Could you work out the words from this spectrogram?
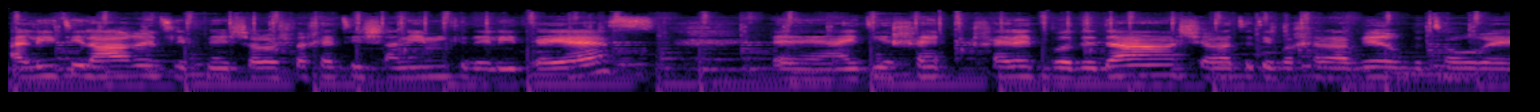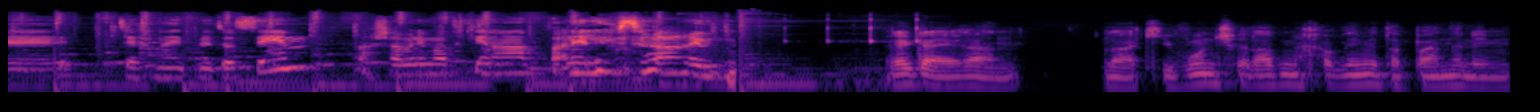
עליתי לארץ לפני שלוש וחצי שנים כדי להתגייס. אה, הייתי חי- חיילת בודדה שרציתי בחיל האוויר בתור אה, טכנאית מטוסים. עכשיו אני מתקינה פאנלים סולאריים. רגע, ערן, לכיוון שאליו מכוונים את הפאנלים,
